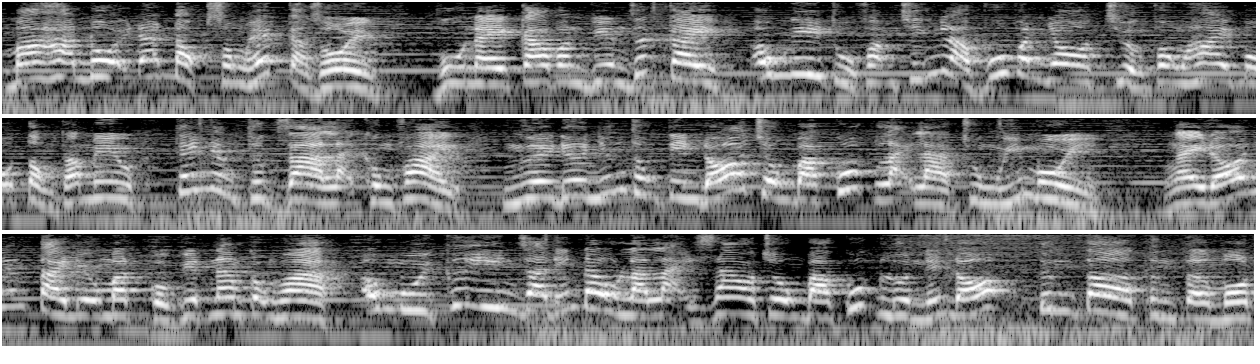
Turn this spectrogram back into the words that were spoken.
mà Hà Nội đã đọc xong hết cả rồi. Vụ này Cao Văn Viên rất cay, ông nghi thủ phạm chính là Vũ Văn Nho, trưởng phòng 2 Bộ Tổng tham mưu, thế nhưng thực ra lại không phải. Người đưa những thông tin đó cho ông Bà Quốc lại là Trung úy Mùi. Ngày đó những tài liệu mật của Việt Nam Cộng Hòa, ông Mùi cứ in ra đến đâu là lại giao cho ông Ba Quốc luôn đến đó, từng tờ từng tờ một.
